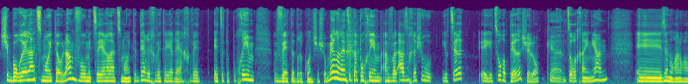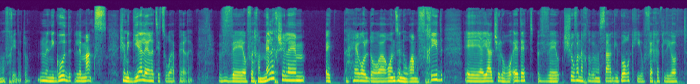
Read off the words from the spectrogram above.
שבורא לעצמו את העולם, והוא מצייר לעצמו את הדרך ואת הירח ואת עץ התפוחים, ואת הדרקון ששומר על עץ התפוחים, אבל אז אחרי שהוא יוצר את אה, יצור הפרא שלו, כן. לצורך העניין, אה, זה נורא נורא מפחיד אותו. בניגוד למקס, שמגיע לארץ יצורי הפרא, והופך למלך שלהם, את הרולד או אהרון זה נורא מפחיד, אה, היד שלו רועדת, ושוב אנחנו במסע הגיבור, כי היא הופכת להיות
